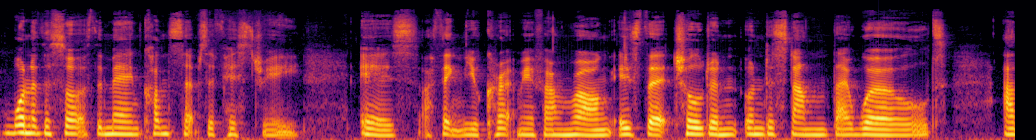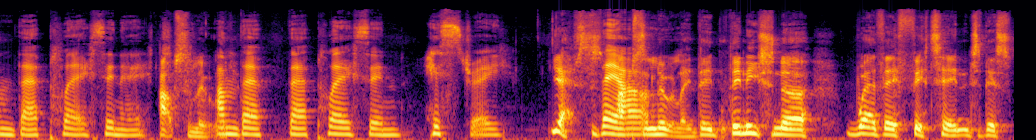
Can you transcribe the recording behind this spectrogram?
one of the sort of the main concepts of history is, I think you correct me if I'm wrong, is that children understand their world and their place in it. Absolutely. And their their place in history. Yes, They are- absolutely. They, they need to know where they fit in into this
